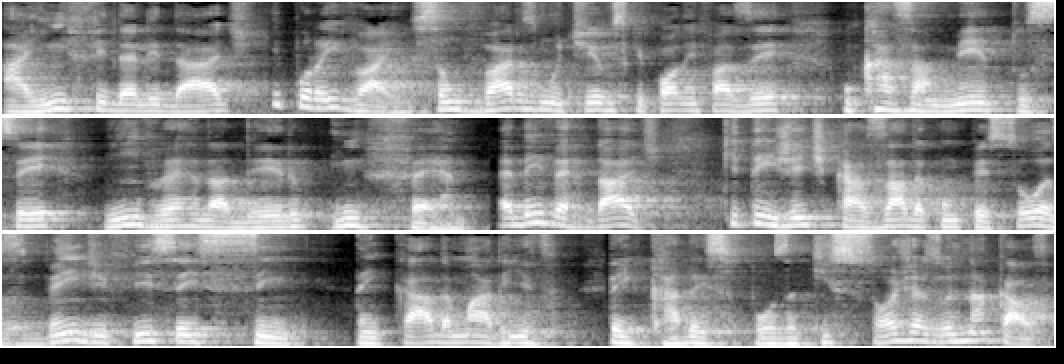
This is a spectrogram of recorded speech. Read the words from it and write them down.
a infidelidade e por aí vai. São vários motivos que podem fazer o casamento ser um verdadeiro inferno. É bem verdade que tem gente casada com pessoas bem difíceis, sim. Tem cada marido, tem cada esposa que só Jesus na causa.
